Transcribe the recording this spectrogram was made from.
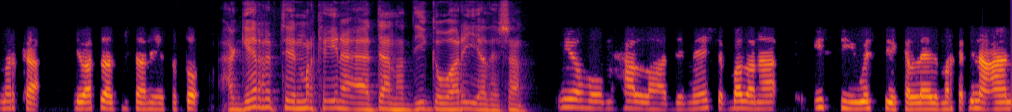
Marka dhibaatadaas bisaan haysato xaggee rabteen marka inaa aadaan haddii gawaari iyo aad heshaan miyaho maxaa la meesha badanaa eastiga westiga kala leeda marka dhinacan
